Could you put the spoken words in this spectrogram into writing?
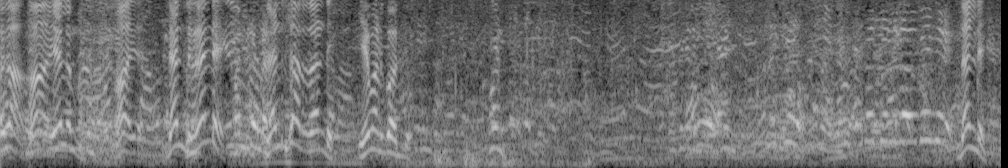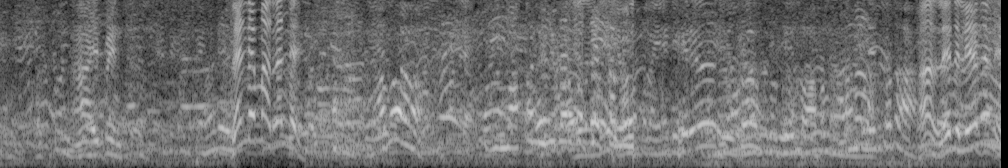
అదిగో ఏలమ్మా రండి రండి. రండి సార్ రండి. ఏమనుకోవద్దు. రండి. అయిపోయింది రండి. అమ్మా రండి లేదు లేదండి.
